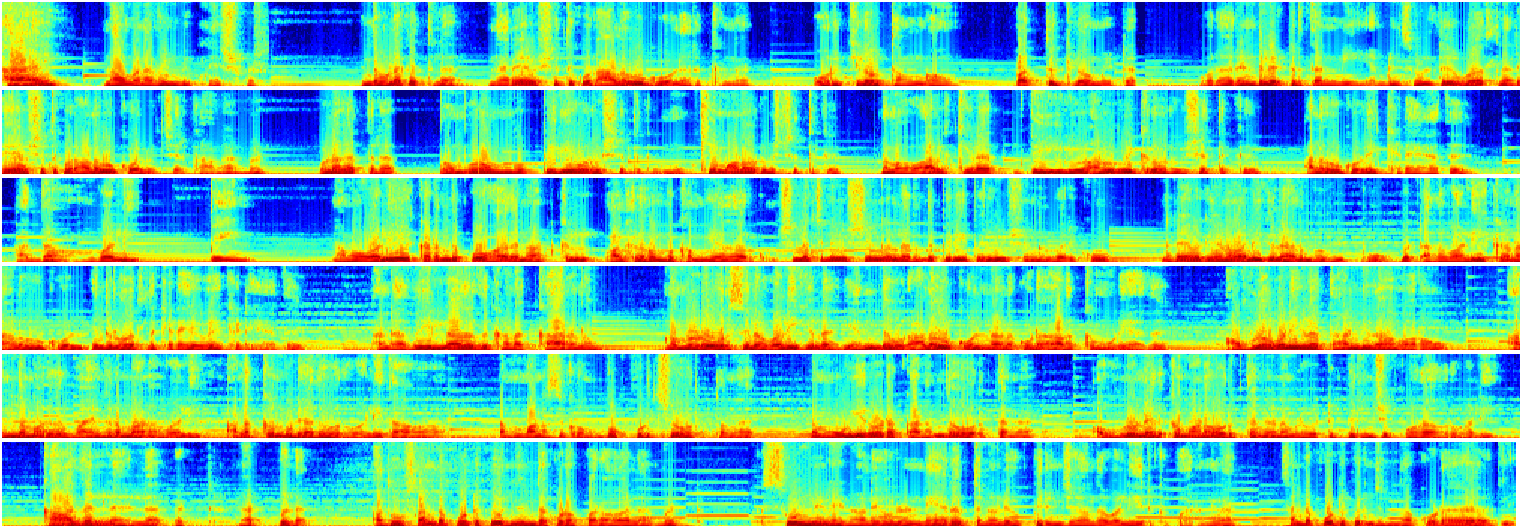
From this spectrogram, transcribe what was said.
Hi நான் உங்கள் நவீன் விக்னேஸ்வர். இந்த உலகத்தில் நிறைய விஷயத்துக்கு ஒரு அளவுகோல் இருக்குங்க. ஒரு கிலோ தங்கம் பத்து கிலோமீட்டர் ஒரு ரெண்டு லிட்டர் தண்ணி அப்படின்னு சொல்லிட்டு உலகத்தில் நிறைய விஷயத்துக்கு ஒரு அளவுகோல் வச்சுருக்காங்க. பட் உலகத்தில் ரொம்ப ரொம்ப பெரிய ஒரு விஷயத்துக்கு முக்கியமான ஒரு விஷயத்துக்கு நம்ம வாழ்க்கையில் டெய்லியும் அனுபவிக்கிற ஒரு விஷயத்துக்கு அளவுகோலே கிடையாது. அதுதான் வலி பெயின் நம்ம வழியை கடந்து போகாத நாட்கள் வாழ்க்கையில் ரொம்ப கம்மியாக தான் இருக்கும். சின்ன சின்ன விஷயங்கள்லேருந்து பெரிய பெரிய விஷயங்கள் வரைக்கும் நிறைய வகையான வழிகளை அனுபவிப்போம். பட் அந்த வழிக்கான அளவுகோல் இந்த உலகத்தில் கிடையவே கிடையாது. அண்ட் அது இல்லாததுக்கான காரணம் நம்மளோட ஒரு சில வழிகளை எந்த ஒரு அளவுகோல்னால கூட அளக்க முடியாது. அவ்வளோ வழிகளை தாண்டி தான் வரும். அந்த மாதிரி ஒரு பயங்கரமான வழி அளக்க முடியாத ஒரு வழி தான் நம்ம மனசுக்கு ரொம்ப பிடிச்ச ஒருத்தங்க நம்ம உயிரோட கலந்த ஒருத்தங்க அவ்வளோ நெருக்கமான ஒருத்தங்க நம்மளை விட்டு பிரிஞ்சு போன ஒரு வழி காதலில் இல்லை பட் நட்பில். அதுவும் சண்டை போட்டு பிரிஞ்சிருந்தா கூட பரவாயில்ல பட் சூழ்நிலைனாலேயோ இல்லை நேரத்தினாலேயோ பிரிஞ்ச அந்த வழி இருக்குது பாருங்களேன். சண்டை போட்டு பிரிஞ்சிருந்தா கூட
